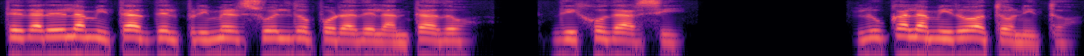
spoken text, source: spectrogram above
Te daré la mitad del primer sueldo por adelantado, dijo Darcy. Luca la miró atónito.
